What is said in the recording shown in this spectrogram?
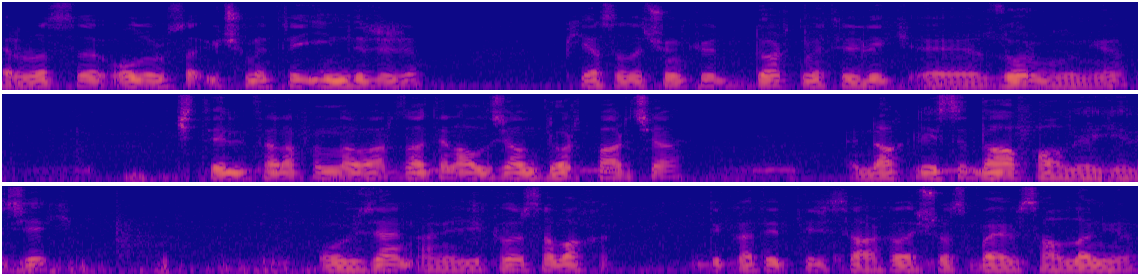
Eğer orası olursa 3 metreyi indiririm. Piyasada çünkü 4 metrelik e, zor bulunuyor. Kiteli tarafında var. Zaten alacağım 4 parça. E, nakliyesi daha pahalıya gelecek. O yüzden hani yıkılırsa bak dikkat ettirirse arkadaş şurası bayağı bir sallanıyor.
